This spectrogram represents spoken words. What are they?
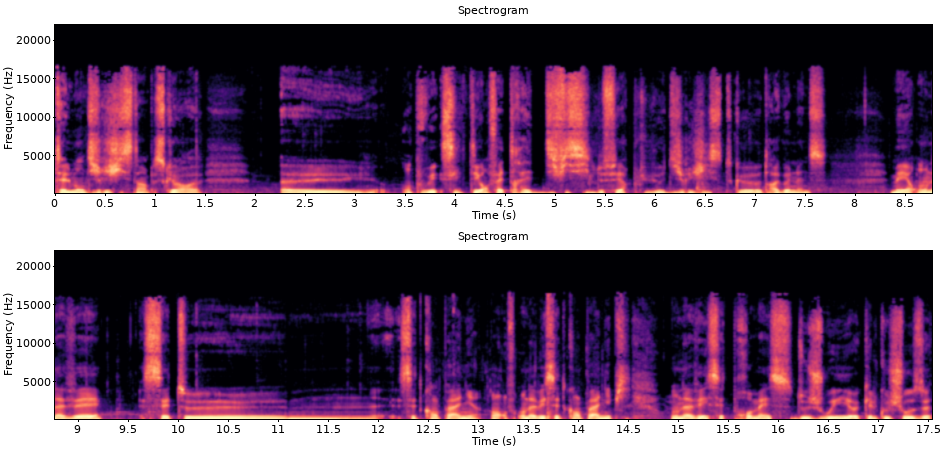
tellement dirigiste, hein, parce que euh, on pouvait, c'était en fait très difficile de faire plus dirigiste que Dragonlance, mais on avait cette cette campagne. On avait cette campagne et puis on avait cette promesse de jouer quelque chose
